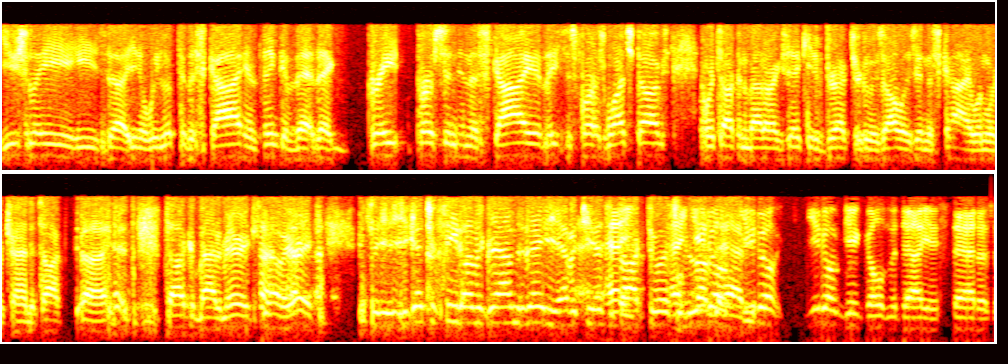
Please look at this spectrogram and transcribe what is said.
usually, he's uh, you know we look to the sky and think of that that great person in the sky, at least as far as watchdogs. And we're talking about our executive director, who is always in the sky when we're trying to talk uh, talk about him, Eric Snow. Eric, so you, you got your feet on the ground today. You have a chance hey, to talk to us. Hey, We'd love to have you. You you don't get gold medallion status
